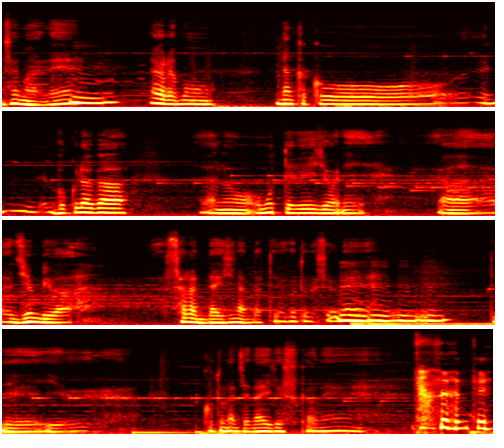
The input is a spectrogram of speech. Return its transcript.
それもあるね。うん、だからもうなんかこう僕らがあの思ってる以上にあ準備はさらに大事なんだということですよね。うんうんうんうんっていうことなんじゃないですかね。なんで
